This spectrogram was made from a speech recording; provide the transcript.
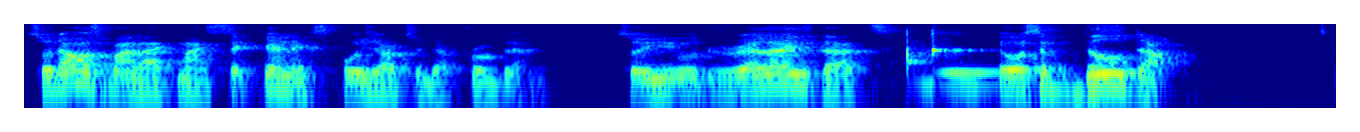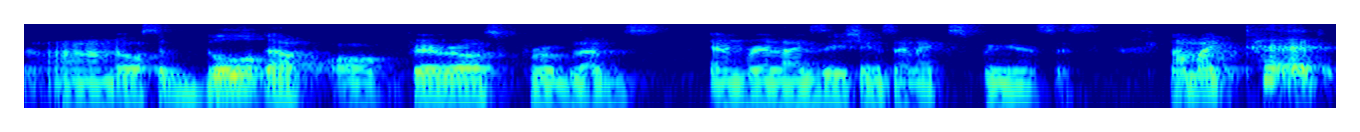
So that was my like my second exposure to the problem. So you would realize that it was a build-up um, it was a build-up of various problems and realizations and experiences. Now, my third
